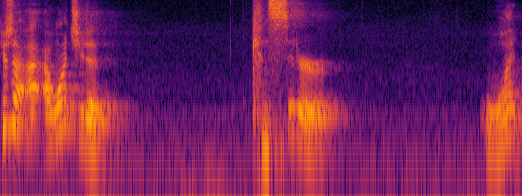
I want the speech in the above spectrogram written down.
Here's what I, I want you to consider what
